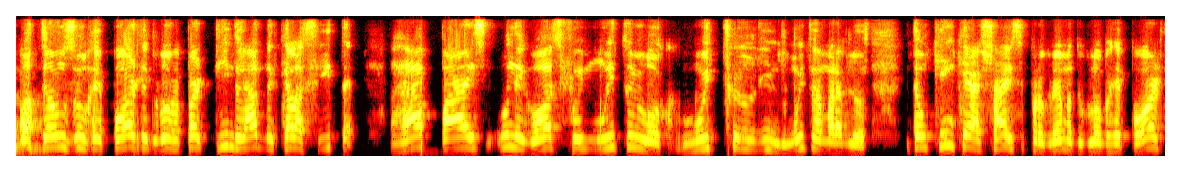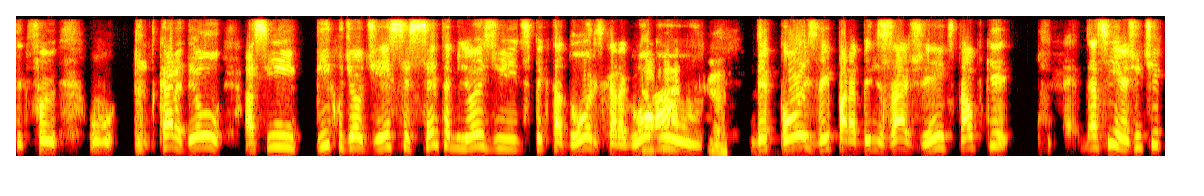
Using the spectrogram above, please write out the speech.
botamos o repórter do Globo Repórter pendurado naquela fita. Rapaz, o negócio foi muito louco, muito lindo, muito maravilhoso. Então, quem quer achar esse programa do Globo Repórter, que foi o. Cara, deu assim, pico de audiência, 60 milhões de espectadores, cara. A Globo Caraca. depois veio parabenizar a gente e tal, porque assim, a gente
